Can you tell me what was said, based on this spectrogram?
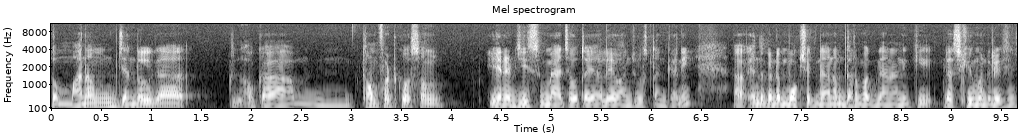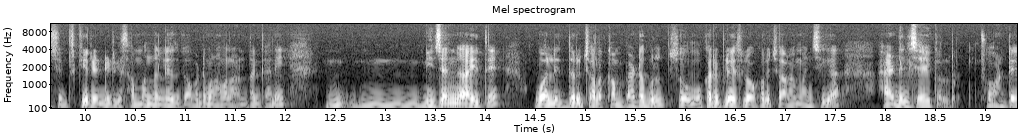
సో మనం జనరల్గా ఒక కంఫర్ట్ కోసం ఎనర్జీస్ మ్యాచ్ అవుతాయా లేవా అని చూస్తాం కానీ ఎందుకంటే మోక్ష జ్ఞానం ధర్మ జ్ఞానానికి ప్లస్ హ్యూమన్ రిలేషన్షిప్స్కి రెండింటికి సంబంధం లేదు కాబట్టి మనం అలా అంటాం కానీ నిజంగా అయితే వాళ్ళిద్దరూ చాలా కంపాటబుల్ సో ఒకరి ప్లేస్లో ఒకరు చాలా మంచిగా హ్యాండిల్ చేయగలరు. సో అంటే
